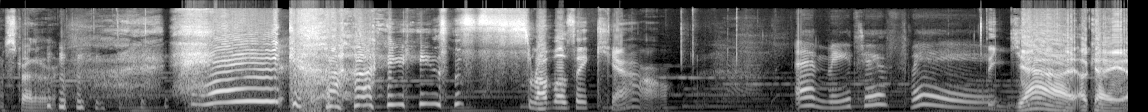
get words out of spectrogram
Let's try that over. hey guys! Rumbles a cow. And me too, sweet. Yeah, okay.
